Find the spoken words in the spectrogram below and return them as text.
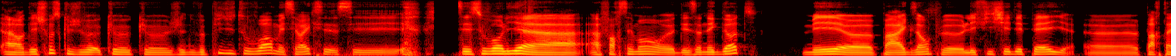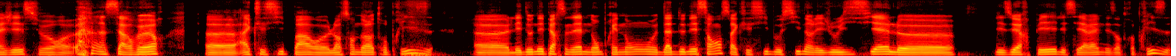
Alors des choses que je, que, que, je ne veux plus du tout voir, mais c'est vrai que c'est souvent lié à, à forcément euh, des anecdotes. Mais euh, par exemple, euh, les fichiers des payes euh, partagés sur un serveur accessible par l'ensemble de l'entreprise, les données personnelles, nom, prénom, date de naissance, accessibles aussi dans les logiciels, les ERP, les CRM des entreprises.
